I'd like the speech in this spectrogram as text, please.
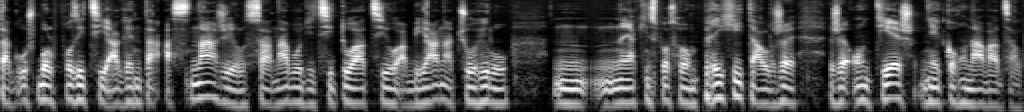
tak už bol v pozícii agenta a snažil sa navodiť situáciu, aby Jana Čurilu nejakým spôsobom prichytal, že, že on tiež niekoho navádzal.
